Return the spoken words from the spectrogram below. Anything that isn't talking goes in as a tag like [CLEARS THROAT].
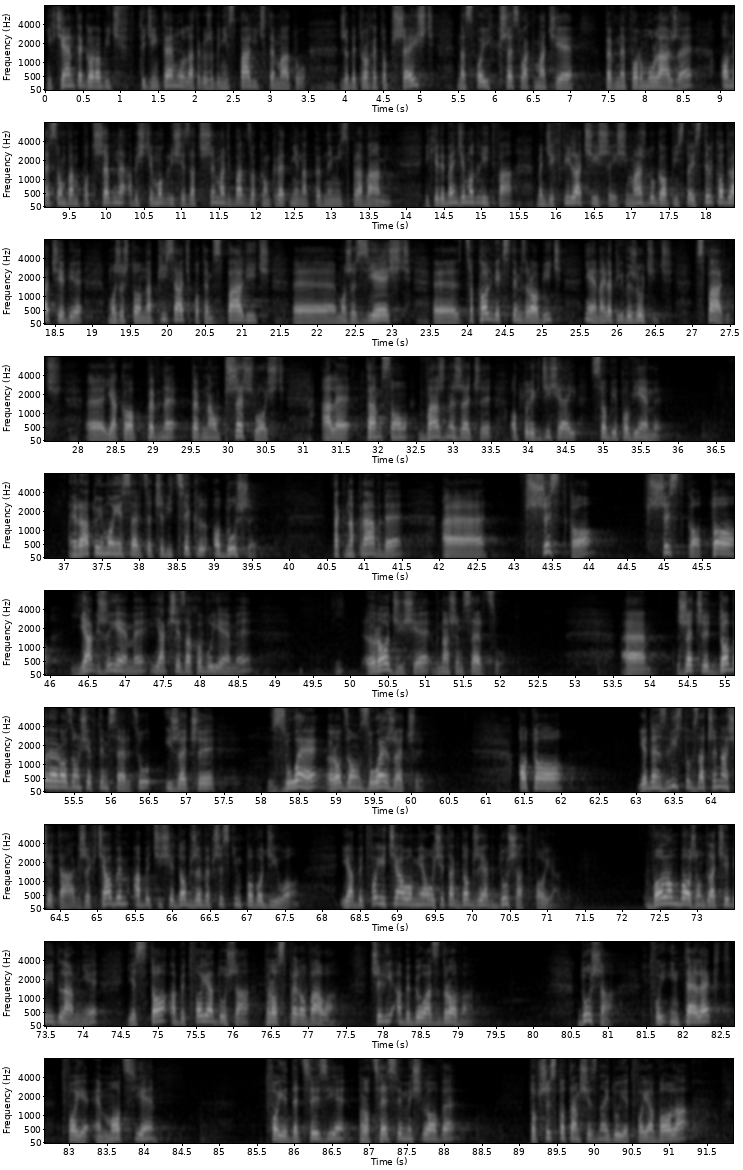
Nie chciałem tego robić tydzień temu, dlatego żeby nie spalić tematu, żeby trochę to przejść. Na swoich krzesłach macie pewne formularze. One są Wam potrzebne, abyście mogli się zatrzymać bardzo konkretnie nad pewnymi sprawami. I kiedy będzie modlitwa, będzie chwila ciszy. Jeśli masz długopis, to jest tylko dla ciebie. Możesz to napisać, potem spalić, e, możesz zjeść, e, cokolwiek z tym zrobić. Nie, najlepiej wyrzucić, spalić e, jako pewne, pewną przeszłość, ale tam są ważne rzeczy, o których dzisiaj sobie powiemy. Ratuj moje serce, czyli cykl o duszy. Tak naprawdę e, wszystko, wszystko to, jak żyjemy, jak się zachowujemy, rodzi się w naszym sercu. E, rzeczy dobre rodzą się w tym sercu i rzeczy złe rodzą złe rzeczy. Oto jeden z listów zaczyna się tak, że chciałbym, aby ci się dobrze we wszystkim powodziło i aby twoje ciało miało się tak dobrze jak dusza twoja. Wolą Bożą dla ciebie i dla mnie jest to, aby twoja dusza prosperowała, czyli aby była zdrowa. Dusza, twój intelekt, Twoje emocje, Twoje decyzje, procesy myślowe. To wszystko tam się znajduje. Twoja wola,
